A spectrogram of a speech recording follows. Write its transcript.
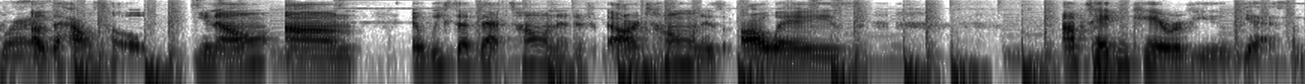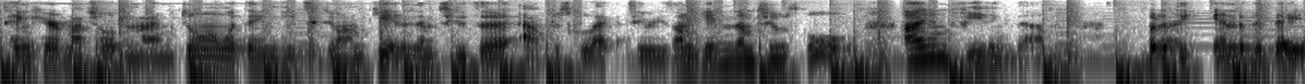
right. of the household. You know, um, and we set that tone. And if our tone is always I'm taking care of you. Yes, I'm taking care of my children. I'm doing what they need to do. I'm getting them to the after school activities. I'm getting them to school. I am feeding them. But at the end of the day,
